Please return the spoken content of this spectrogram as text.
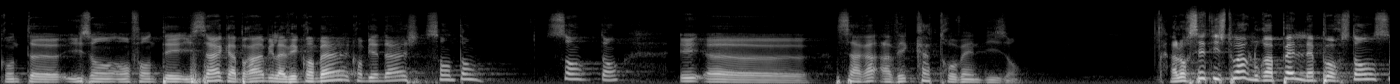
quand euh, ils ont enfanté Isaac, Abraham, il avait combien, combien d'âge 100 ans. 100 ans. Et euh, Sarah avait 90 ans. Alors cette histoire nous rappelle l'importance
